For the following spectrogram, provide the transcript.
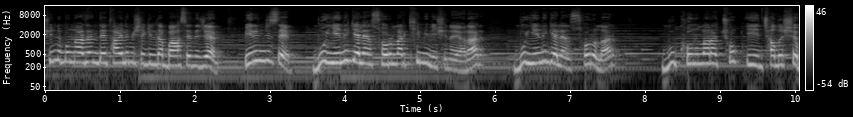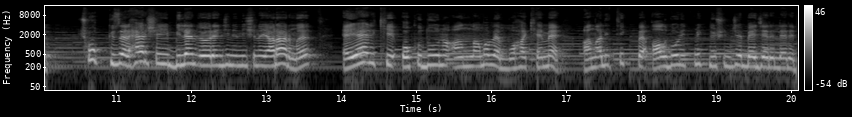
Şimdi bunlardan detaylı bir şekilde bahsedeceğim. Birincisi, bu yeni gelen sorular kimin işine yarar? Bu yeni gelen sorular bu konulara çok iyi çalışıp çok güzel her şeyi bilen öğrencinin işine yarar mı? Eğer ki okuduğunu anlama ve muhakeme, analitik ve algoritmik düşünce becerileri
